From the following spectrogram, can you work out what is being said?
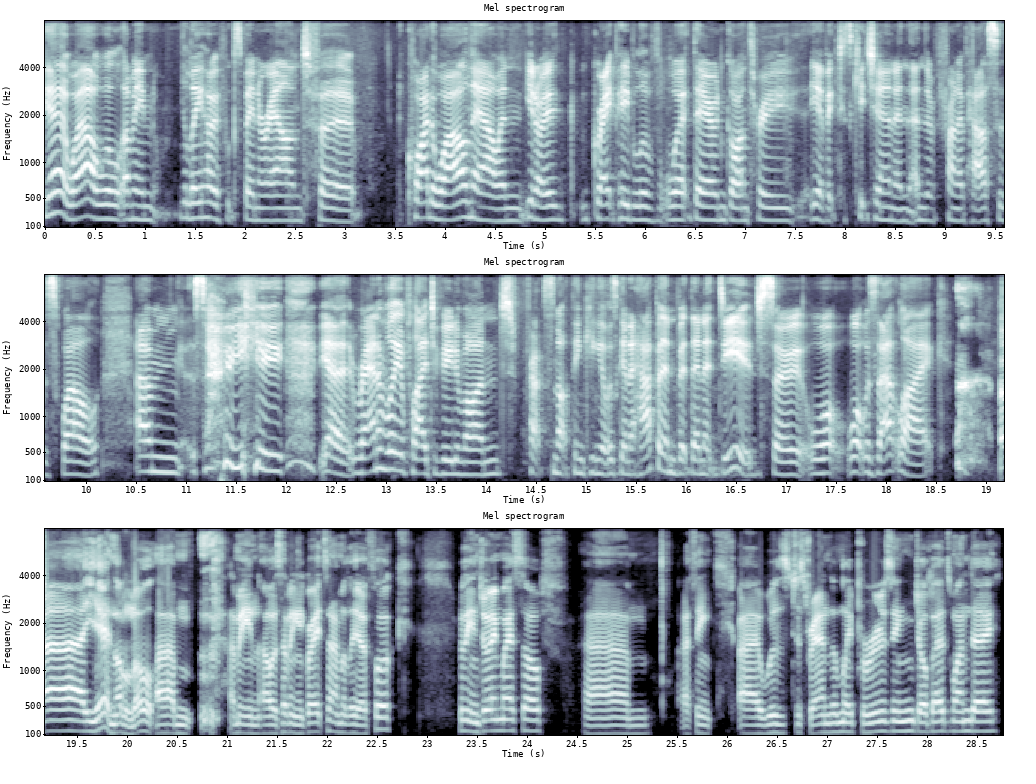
Yeah, wow. Well, I mean, Lee Ho Fook's been around for quite a while now and you know great people have worked there and gone through yeah victor's kitchen and, and the front of house as well. Um, so you yeah randomly applied to de perhaps not thinking it was going to happen but then it did. So what what was that like? Uh, yeah not at all. Um, i mean i was having a great time at Lee Ho Fook really enjoying myself. Um, i think i was just randomly perusing job ads one day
